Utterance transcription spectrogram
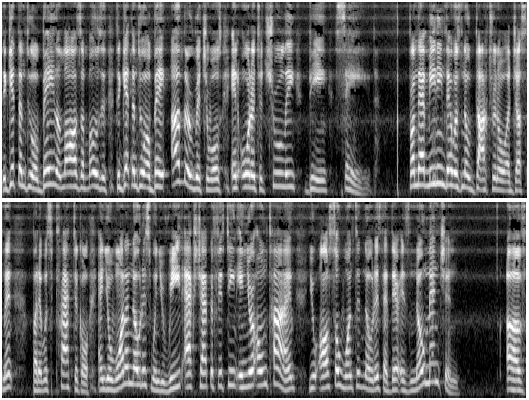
to get them to obey the laws of Moses, to get them to obey other rituals in order to truly be saved. From that meeting, there was no doctrinal adjustment but it was practical. And you'll want to notice when you read Acts chapter 15 in your own time, you also want to notice that there is no mention of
